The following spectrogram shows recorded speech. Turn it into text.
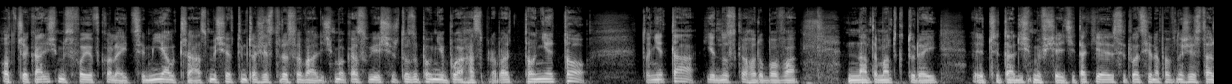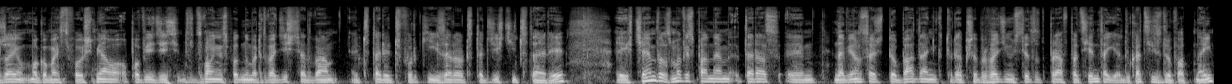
odczekaliśmy swoje w kolejce, mijał czas, my się w tym czasie stresowaliśmy, okazuje się, że to zupełnie błaha sprawa. To nie to. To nie ta jednostka chorobowa, na temat której y, czytaliśmy w sieci. Takie sytuacje na pewno się starzają. Mogą Państwo śmiało opowiedzieć, dzwoniąc pod numer 22 44 044. Y, Chciałem w rozmowie z Panem teraz y, nawiązać do badań, które przeprowadził Instytut Praw Pacjenta i Edukacji Zdrowotnej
